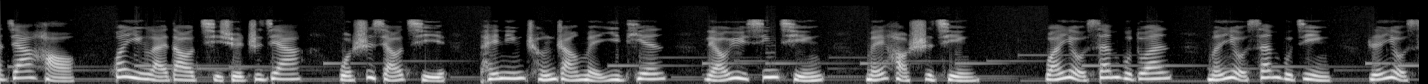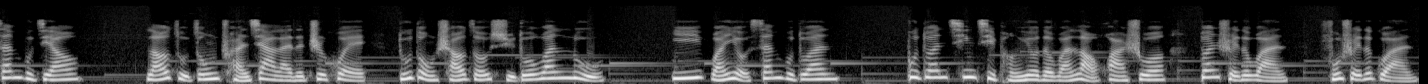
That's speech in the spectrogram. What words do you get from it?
大家好，欢迎来到启学之家，我是小启，陪您成长每一天，疗愈心情，美好事情。碗有三不端，门有三不进，人有三不交。老祖宗传下来的智慧，读懂少走许多弯路。一碗有三不端，不端亲戚朋友的碗。老话说，端谁的碗，扶谁的管。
